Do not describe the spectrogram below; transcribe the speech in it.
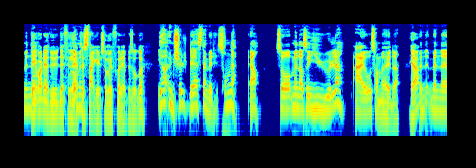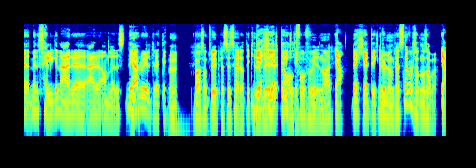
Men, Det var det du definerte Ja, men- Stagger som i forrige episode. Ja, unnskyld, det stemmer. Sånn, ja. ja. Så, men altså, hjulet er jo samme høyde, Ja, men, men, eh, men felgen er, eh, er annerledes. Det har du helt rett i. mm. Bare sånn at vi presiserer at ikke Det det, blir altfor forvirrende her. Ja, det er helt riktig. Rulleomkretsen er fortsatt den samme, Ja.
